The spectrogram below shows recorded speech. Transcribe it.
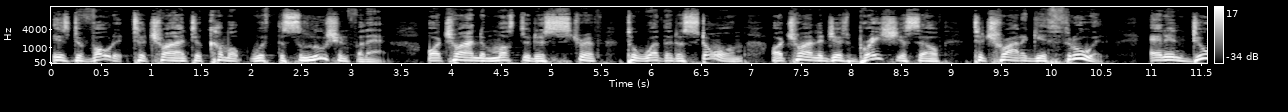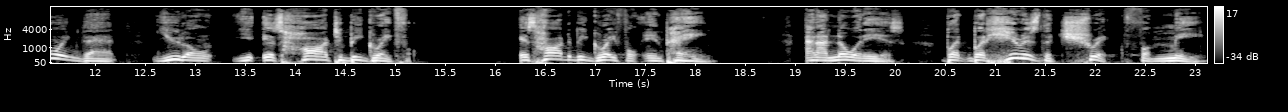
is devoted to trying to come up with the solution for that or trying to muster the strength to weather the storm or trying to just brace yourself to try to get through it. And in doing that, you don't, it's hard to be grateful. It's hard to be grateful in pain. And I know it is. But, but here is the trick for me.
